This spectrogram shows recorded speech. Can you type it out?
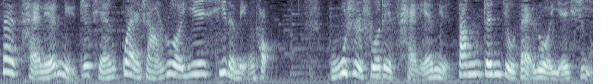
在采莲女之前冠上若耶溪的名头，不是说这采莲女当真就在若耶溪，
